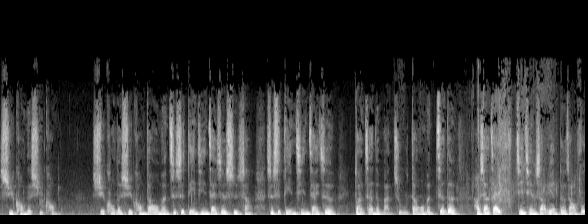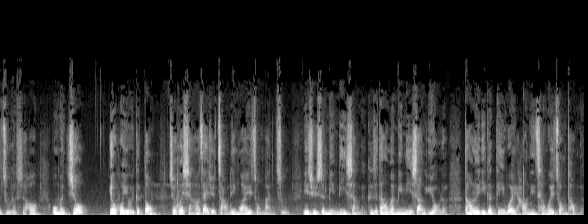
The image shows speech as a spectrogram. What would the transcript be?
虚空的虚空，虚空的虚空。当我们只是定睛在这世上，只是定睛在这短暂的满足，当我们真的好像在金钱上面得着富足的时候，我们就又会有一个洞，就会想要再去找另外一种满足，也许是名利上的。可是当我们名利上有了，到了一个地位，好，你成为总统了。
